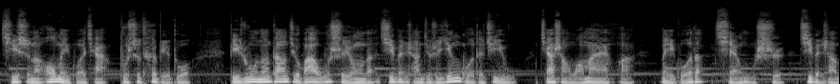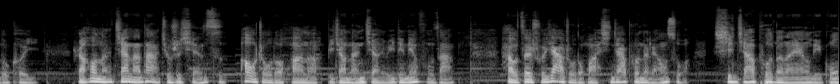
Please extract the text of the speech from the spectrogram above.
其实呢，欧美国家不是特别多。比如能当985使用的，基本上就是英国的 G5 加上王曼爱华，美国的前五十基本上都可以。然后呢，加拿大就是前四，澳洲的话呢比较难讲，有一点点复杂。还有再说亚洲的话，新加坡那两所，新加坡的南洋理工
